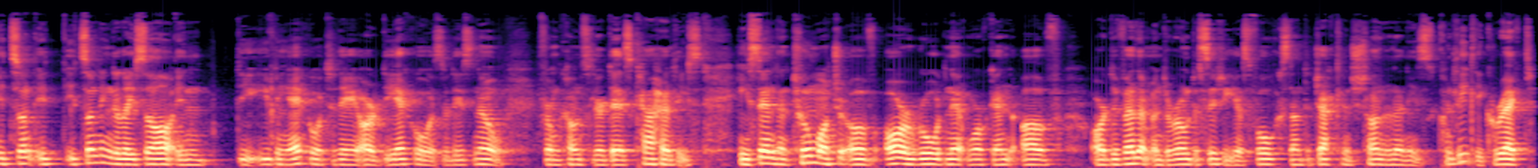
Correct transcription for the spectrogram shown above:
it's it, it's something that i saw in the evening echo today or the echo as it is now from councillor des cahill he's, he said that too much of our road network and of our development around the city has focused on the Jack Lynch tunnel and he's completely correct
